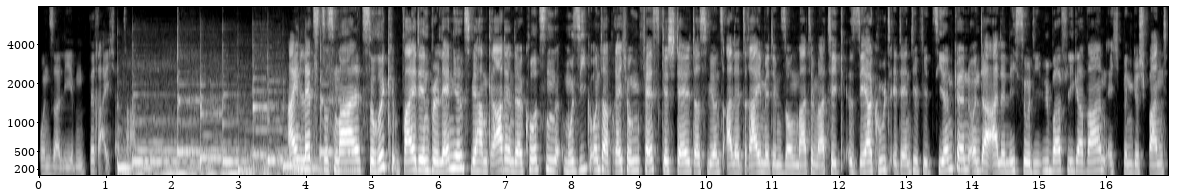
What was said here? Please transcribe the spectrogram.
unser Leben bereichert haben ein letztes Mal zurück bei den Brillennials. Wir haben gerade in der kurzen Musikunterbrechung festgestellt, dass wir uns alle drei mit dem Song Mathematik sehr gut identifizieren können und da alle nicht so die Überflieger waren. Ich bin gespannt,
